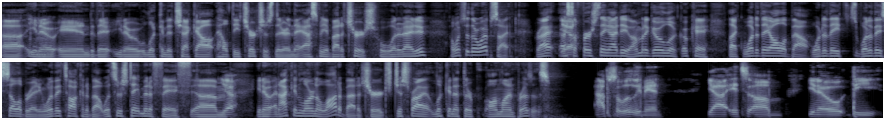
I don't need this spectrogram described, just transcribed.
uh, you mm-hmm. know, and they, you know, looking to check out healthy churches there, and they asked me about a church. Well, what did I do? I went to their website. Right, that's yeah. the first thing I do. I'm going to go look. Okay, like what are they all about? What are they? What are they celebrating? What are they talking about? What's their statement of faith? Um, yeah, you know, and I can learn a lot about a church just by looking at their online presence. Absolutely, man. Yeah, it's um, you know the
